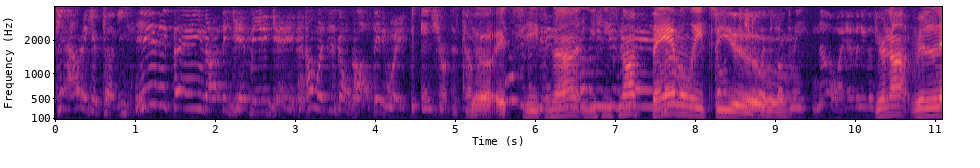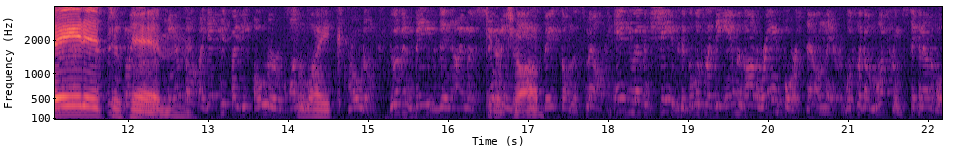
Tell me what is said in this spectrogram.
Get out of here, Duggie. Anything not to get me the game. How much is it gonna cost anyway? The insurance is covering Yo, it's he's not he's not family to you do a you. vasectomy? No, I haven't even. You're not related to As soon as I take my him. pants off, get hit by the odor of So, like, scrotum. You haven't bathed in, I'm assuming, job. days based on the smell, and you haven't shaved because it looks like the Amazon rainforest down there. It looks like a mushroom sticking out of a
